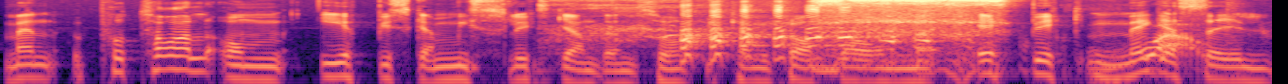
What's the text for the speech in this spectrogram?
Men på tal om episka misslyckanden så kan vi prata om Epic Mega Sale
